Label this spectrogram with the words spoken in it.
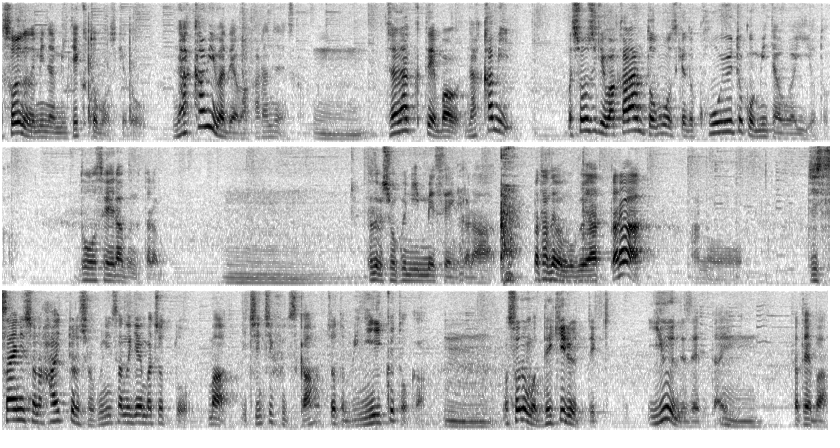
そういうのでみんな見ていくと思うんですけど中身までは分からんじゃないですか。うん。じゃなくて、まあ、中身、まあ、正直分からんと思うんですけどこういうとこ見た方がいいよとか。どうせ選ぶんだったらう。ん。例えば職人目線から、まあ、例えば僕だったらあの実際にその入っとる職人さんの現場ちょっとまあ1日2日ちょっと見に行くとか、うん。まあ、それもできるって言うんで絶対、うん。例えば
